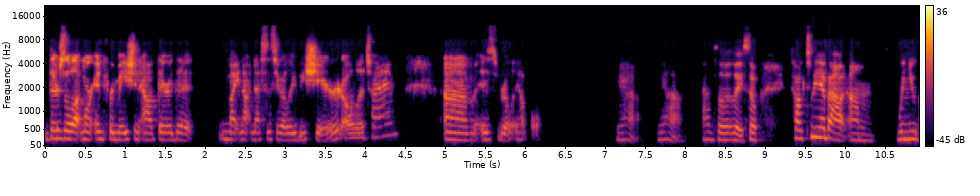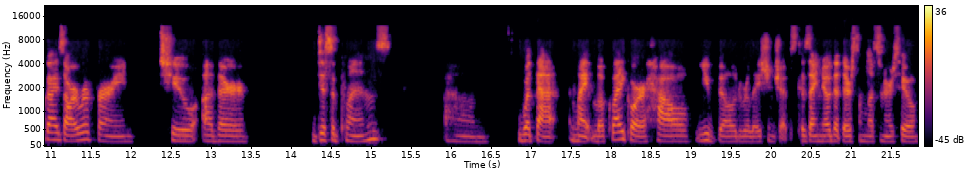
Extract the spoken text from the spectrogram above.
there's a lot more information out there that might not necessarily be shared all the time um, is really helpful. Yeah, yeah. Absolutely. So talk to me about um, when you guys are referring to other disciplines, um, what that might look like or how you build relationships. Because I know that there's some listeners who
